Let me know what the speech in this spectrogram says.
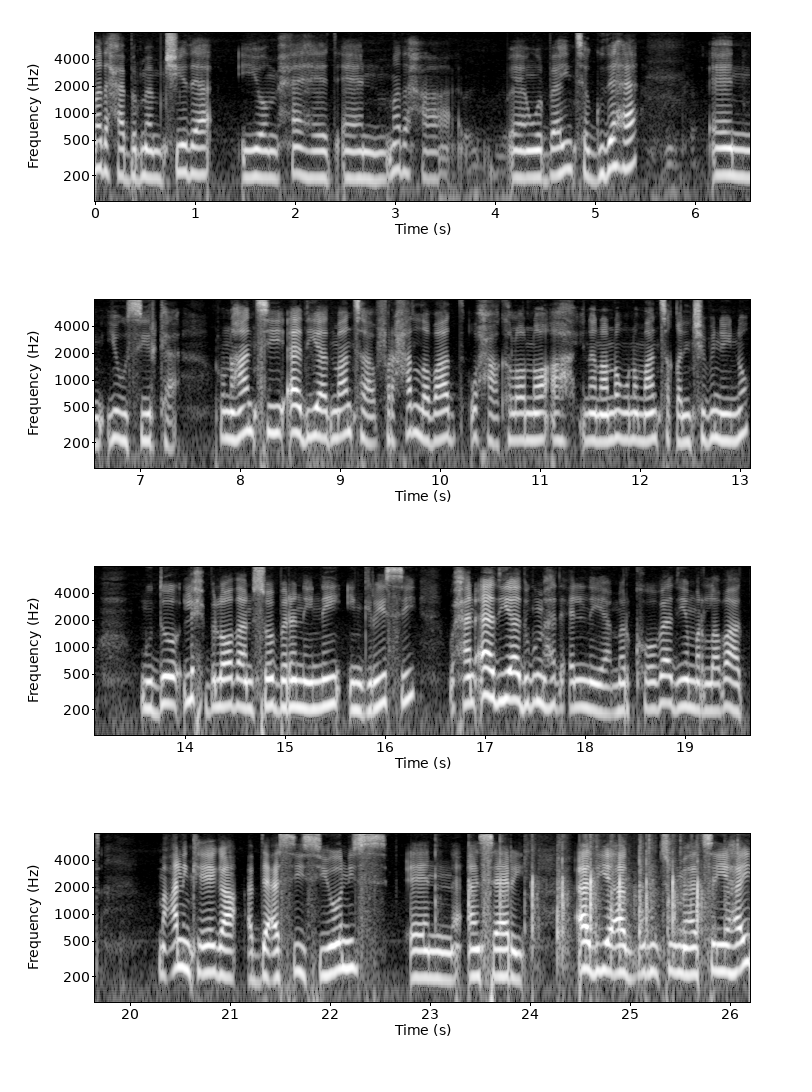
madaxa barnaamijyada iyo maxay ahayd madaxa warbaahinta gudaha iyo wasiirka run ahaantii aad iyo aad maanta farxad labaad. Waxaa kaloo noo ah inaan anaguna maanta qalinjabinayno muddo lix biloodaan soo baranaynay ingiriisi. Waxaan aad iyo aad ugu mahad celinayaa mar koobaad iyo mar labaad. Macalinkayaga cabdicasiis yoonis ansaari. Aad iyo aad buu runtii u mahadsan yahay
